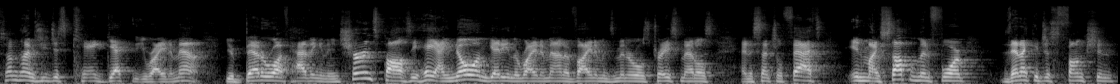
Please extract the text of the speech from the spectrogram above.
sometimes you just can't get the right amount. You're better off having an insurance policy. Hey, I know I'm getting the right amount of vitamins, minerals, trace metals, and essential fats in my supplement form. Then I could just function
